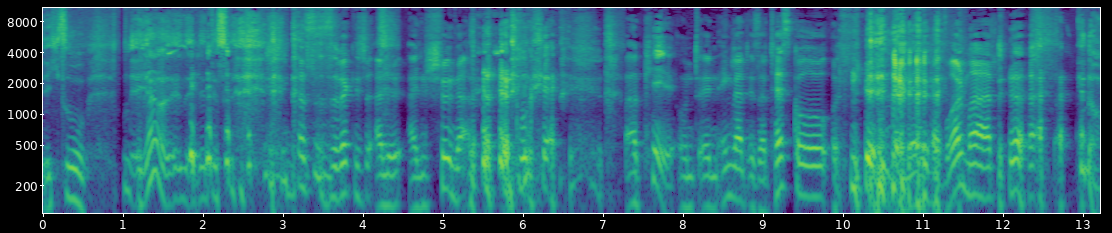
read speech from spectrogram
Nicht so. Ja, äh, das, Das ist wirklich eine, eine schöne Analogie. Okay, und in England ist er Tesco und in Amerika Walmart. genau.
